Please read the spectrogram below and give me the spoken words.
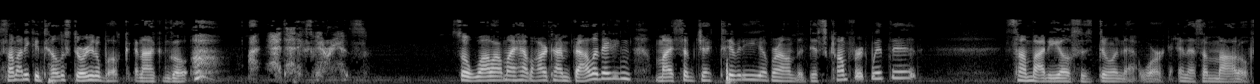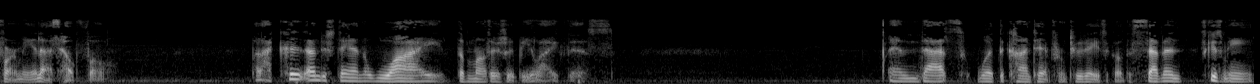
somebody can tell a story in a book and I can go, oh, I had that experience. So while I might have a hard time validating my subjectivity around the discomfort with it, somebody else is doing that work and that's a model for me and that's helpful. But I couldn't understand why the mothers would be like this. And that's what the content from two days ago, the seven, excuse me,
